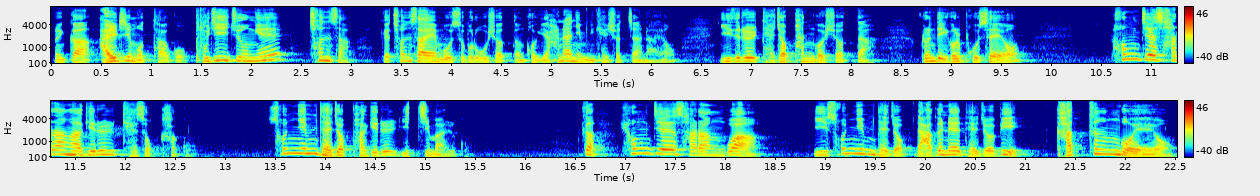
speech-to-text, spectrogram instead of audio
그러니까 알지 못하고 부지 중에 천사 그러니까 천사의 모습으로 오셨던 거기 하나님이 계셨잖아요. 이들을 대접한 것이었다 그런데 이걸 보세요. 형제 사랑하기를 계속하고 손님 대접하기를 잊지 말고. 그러니까 형제 사랑과 이 손님 대접 나그네 대접이 같은 거예요.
